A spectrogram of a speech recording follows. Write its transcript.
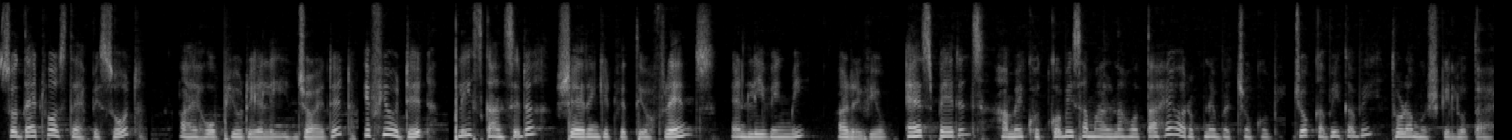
So that was the episode I hope you really enjoyed it if you did please consider sharing it with your friends and living me a review as parents हमें खुद को भी संभालना होता है और अपने बच्चों को भी, जो कभी कभी थोड़ा मुश्किल होता है।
